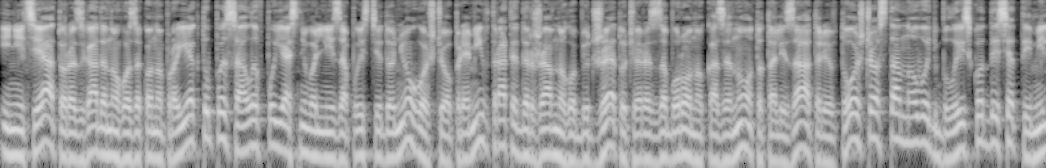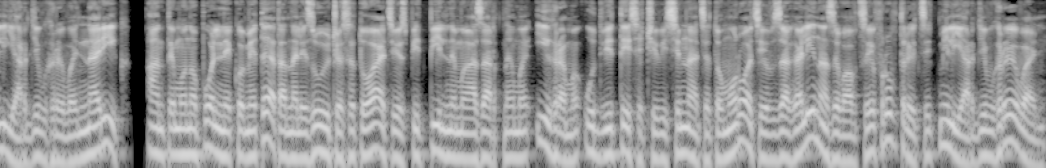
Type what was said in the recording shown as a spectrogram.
Ініціатори згаданого законопроєкту писали в пояснювальній записці до нього, що прямі втрати державного бюджету через заборону казино, тоталізаторів тощо становить близько 10 мільярдів гривень на рік. Антимонопольний комітет, аналізуючи ситуацію з підпільними азартними іграми у 2018 році, взагалі називав цифру в 30 мільярдів гривень.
